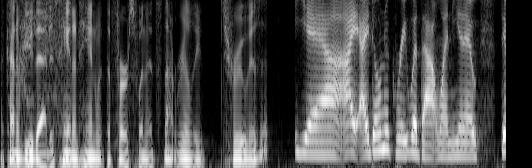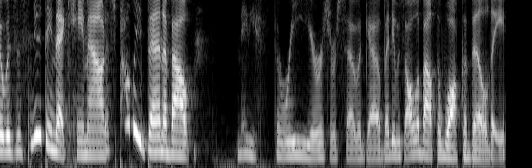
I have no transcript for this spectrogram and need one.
I kind of view that as hand in hand with the first one. That's not really true, is it? Yeah, I, I don't agree with that one. You know, there was this new thing that came out. It's probably been about maybe three years or so ago, but it was all about the walkability.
